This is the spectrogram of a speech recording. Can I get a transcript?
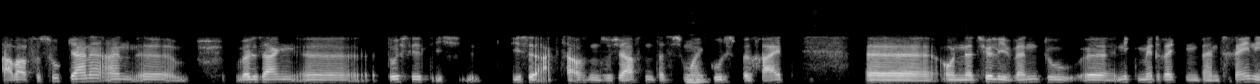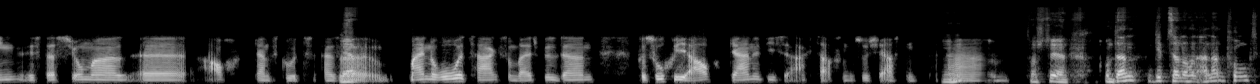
aber versuch gerne ein, äh, würde sagen, äh, durchschnittlich diese 8000 zu schaffen. Das ist schon mal ein Mhm. gutes Bereit. Äh, und natürlich, wenn du äh, nicht mitrechnen dein Training, ist das schon mal äh, auch ganz gut. Also Ja. mein Ruhetag zum Beispiel, dann versuche ich auch gerne diese 8000 zu schaffen. Mhm. Ähm, Verstehe. Und dann gibt es ja noch einen anderen Punkt.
